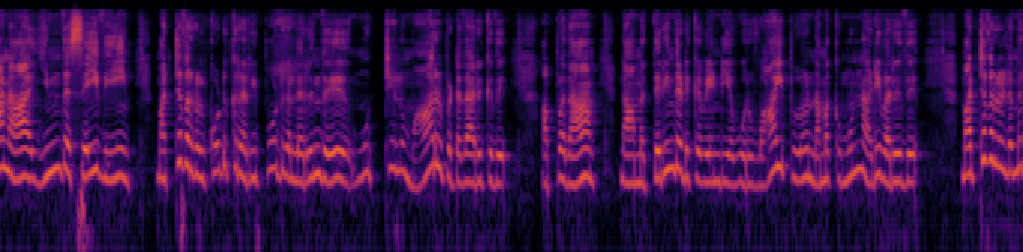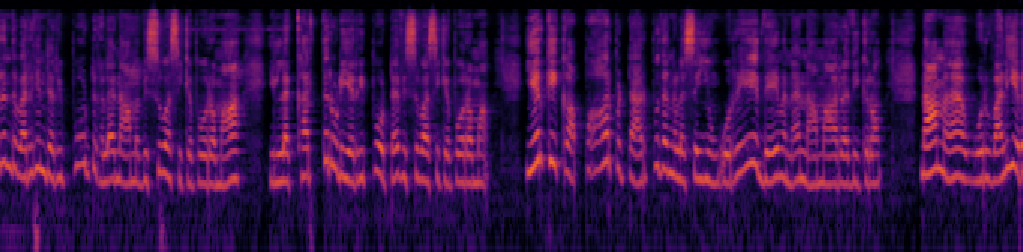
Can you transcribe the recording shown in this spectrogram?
ஆனால் இந்த செய்தி மற்றவர்கள் கொடுக்குற ரிப்போர்ட்டுகளிலிருந்து முற்றிலும் மாறுபட்டதாக இருக்குது. அப்போ தான் நாம் தெரிந்தெடுக்க வேண்டிய ஒரு வாய்ப்பு நமக்கு முன்னாடி வருது. மற்றவர்களிடமிருந்து வருகின்ற ரிப்போர்ட்டுகளை நாம் விசுவாசிக்க போகிறோமா இல்லை கர்த்தருடைய ரிப்போர்ட்டை விசுவாசிக்க போகிறோமா இயற்கைக்கு அப்பாற்பட்ட அற்புதங்களை செய்யும் ஒரே தேவனை நாம் ஆராதிக்கிறோம். நாம் ஒரு வழியை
